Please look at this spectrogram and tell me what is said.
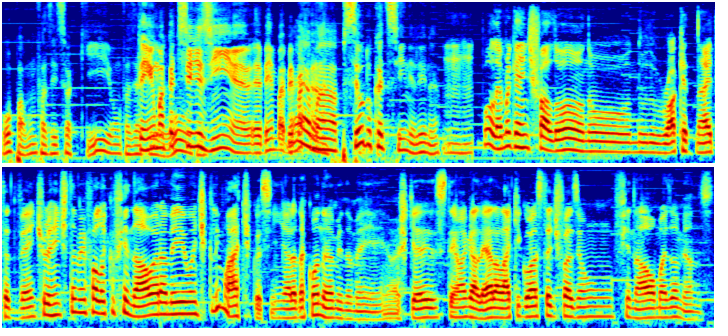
Opa, vamos fazer isso aqui, vamos fazer Tem uma outro. cutscenezinha, é é bem, bem É, bacana. uma pseudo cutscene ali, né? Uhum. Pô, lembra que a gente falou no, no Rocket Knight Adventure, a gente também falou que o final era meio anticlimático, assim, era da Konami também. Eu acho que eles têm uma galera lá que gosta de fazer um final mais ou menos.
